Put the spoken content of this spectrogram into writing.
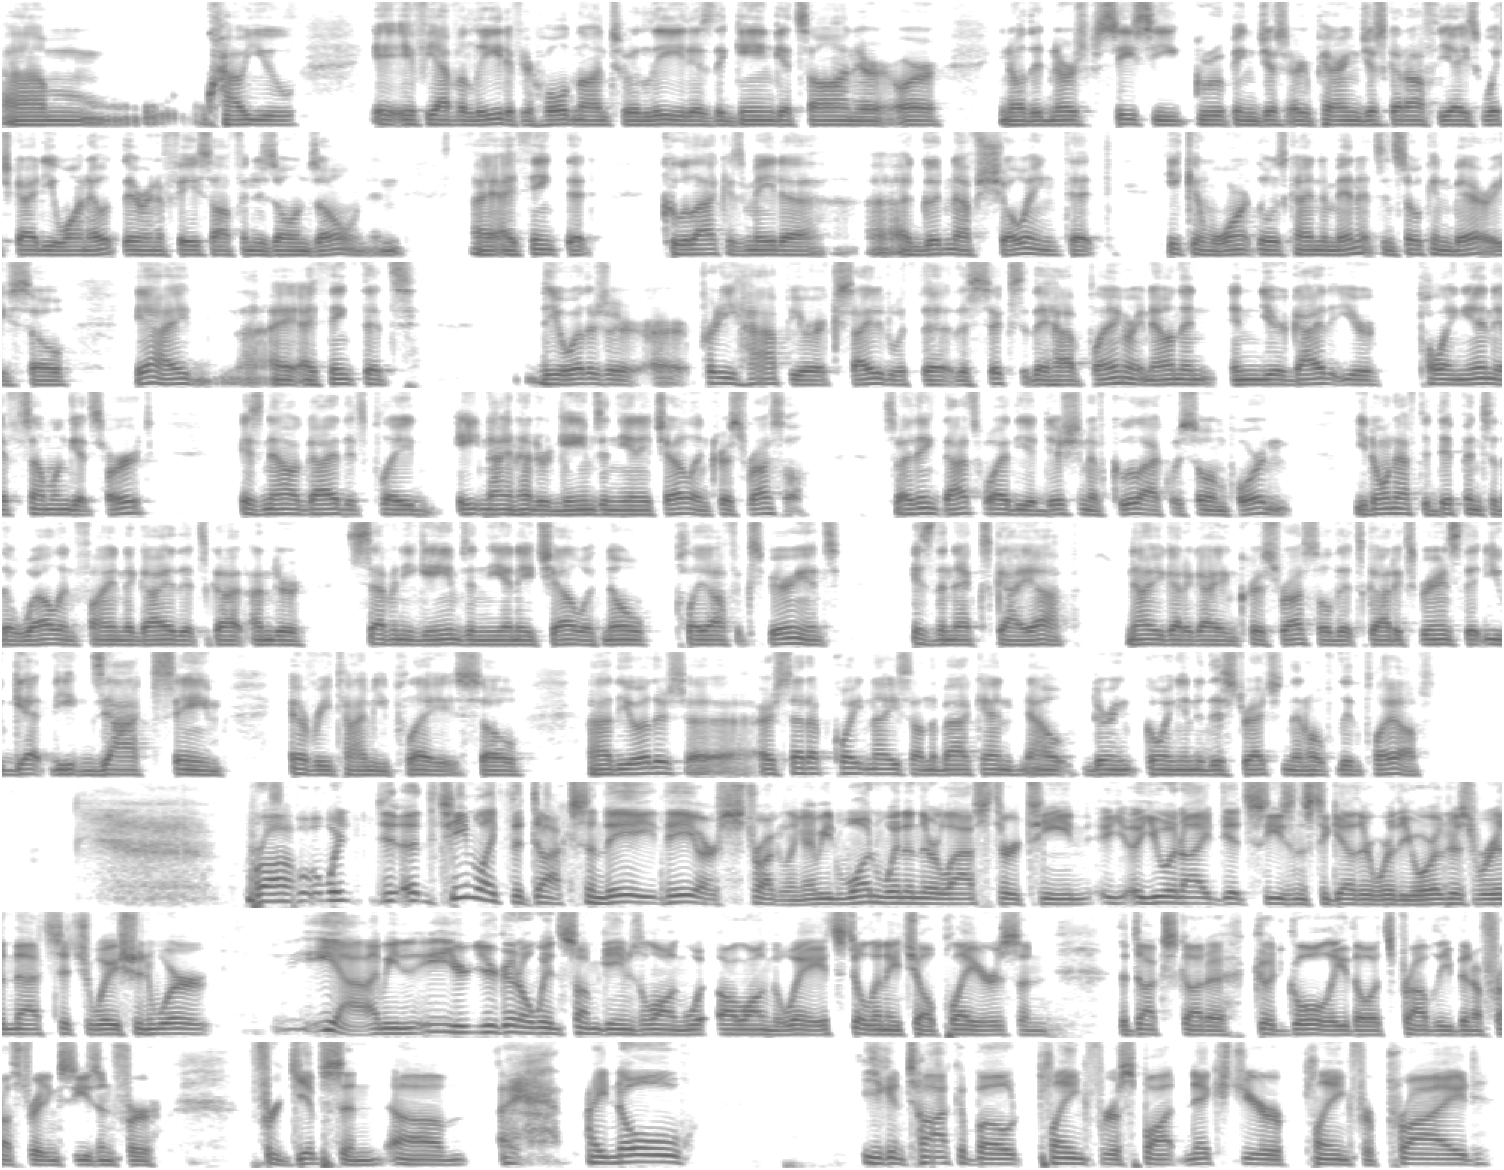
Um, how you, if you have a lead, if you're holding on to a lead as the game gets on, or, or you know, the Nurse Ceci grouping just or pairing just got off the ice, which guy do you want out there in a face off in his own zone? And I, I think that Kulak has made a, a good enough showing that he can warrant those kind of minutes, and so can Barrie. So, yeah, I I, I think that the Oilers are, are pretty happy or excited with the the six that they have playing right now. And then and your guy that you're pulling in if someone gets hurt is now a guy that's played eight nine hundred games in the NHL and Kris Russell. So I think that's why the addition of Kulak was so important. You don't have to dip into the well and find a guy that's got under 70 games in the NHL with no playoff experience is the next guy up. Now you got a guy in Kris Russell that's got experience that you get the exact same every time he plays. So uh, the others uh, are set up quite nice on the back end now during going into this stretch and then hopefully the playoffs. Rob, a team like the Ducks, and they they are struggling. I mean, one win in their last thirteen. You and I did seasons together where the Oilers were in that situation where, yeah, I mean, you're you're going to win some games along along the way. It's still NHL players, and the Ducks got a good goalie, though it's probably been a frustrating season for for Gibson. Um, I I know you can talk about playing for a spot next year, playing for pride.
